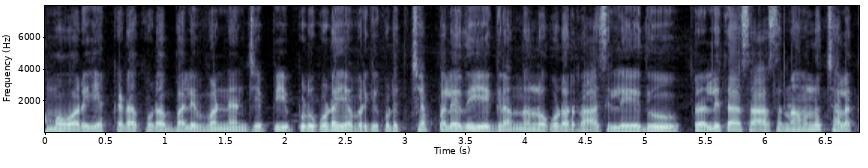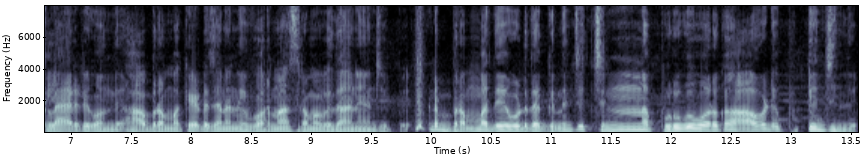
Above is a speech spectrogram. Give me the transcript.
అమ్మవారు ఎక్కడా కూడా బలి ఇవ్వండి అని చెప్పి ఎప్పుడు కూడా ఎవరికి కూడా చెప్పలేదు ఏ గ్రంథంలో కూడా రాసి లేదు. లలితా సహస్రనామంలో చాలా క్లారిటీగా ఉంది. ఆ బ్రహ్మ కేటజనని వర్ణాశ్రమ విధాని అని చెప్పి. అంటే బ్రహ్మదేవుడి దగ్గర నుంచి చిన్న పురుగు వరకు ఆవిడే పుట్టించింది.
